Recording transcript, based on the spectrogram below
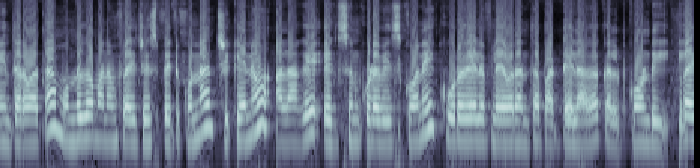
అయిన తర్వాత ముందుగా మనం ఫ్రై చేసి పెట్టుకున్న చికెన్ అలాగే ఎగ్స్ కూడా వేసుకొని కూరగాయల ఫ్లేవర్ అంతా పట్టేలాగా కలుపుకోండి. ఫ్రై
